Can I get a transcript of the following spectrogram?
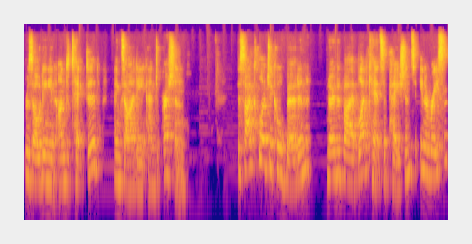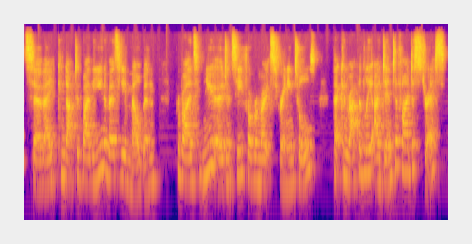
resulting in undetected anxiety and depression. The psychological burden noted by blood cancer patients in a recent survey conducted by the University of Melbourne provides new urgency for remote screening tools that can rapidly identify distress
